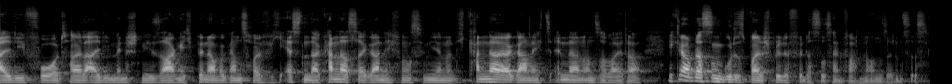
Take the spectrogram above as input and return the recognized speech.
all die Vorurteile, all die Menschen, die sagen, ich bin aber ganz häufig essen, da kann das ja gar nicht funktionieren und ich kann da ja gar nichts ändern und so weiter. Ich glaube, das ist ein gutes Beispiel dafür, dass das einfach Nonsens ist.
